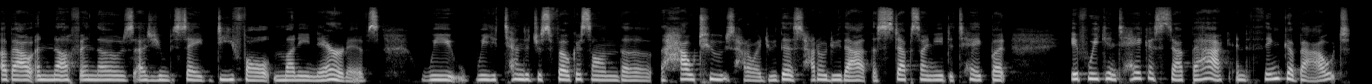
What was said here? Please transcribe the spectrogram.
about enough in those, as you say, default money narratives. We we tend to just focus on the, the how tos. How do I do this? How do I do that? The steps I need to take. But if we can take a step back and think about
